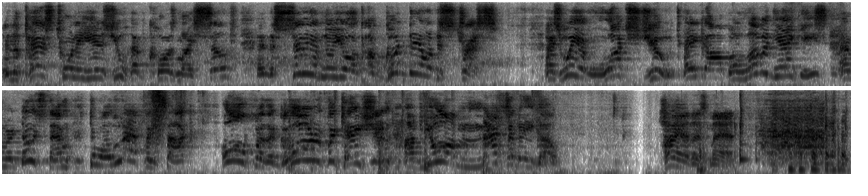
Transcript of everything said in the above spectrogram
In the past 20 years, you have caused myself and the city of New York a good deal of distress, as we have watched you take our beloved Yankees and reduce them to a laughing stock, all for the glorification of your massive ego. Hire this man.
